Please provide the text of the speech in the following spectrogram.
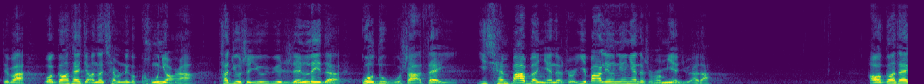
对吧？我刚才讲的前面那个恐鸟啊，它就是由于人类的过度捕杀，在一千八百年的时候，一八零零年的时候灭绝的。好，刚才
